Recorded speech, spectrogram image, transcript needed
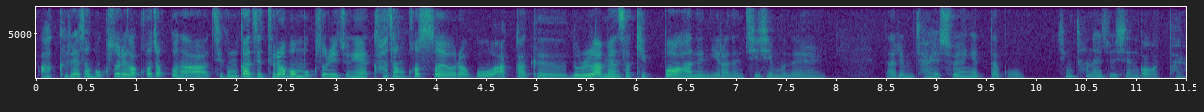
아, 그래서 목소리가 커졌구나. 지금까지 들어본 목소리 중에 가장 컸어요라고 아까 그 놀라면서 기뻐하는 이라는 지시문을 나름 잘 수행했다고 칭찬해 주시는 것 같아요.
